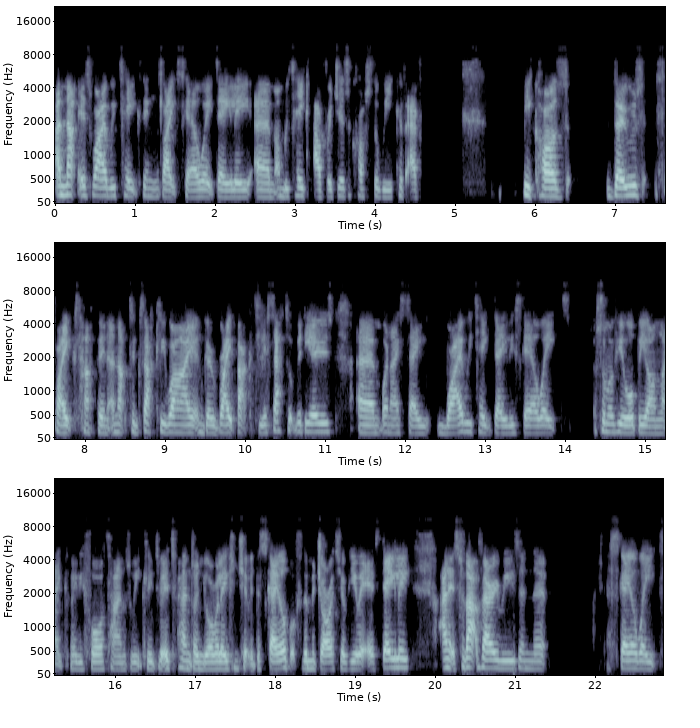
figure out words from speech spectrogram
and that is why we take things like scale weight daily um, and we take averages across the week of every because those spikes happen and that's exactly why and go right back to your setup videos um, when i say why we take daily scale weights some of you will be on like maybe four times weekly. It depends on your relationship with the scale, but for the majority of you, it is daily. And it's for that very reason that scale weight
